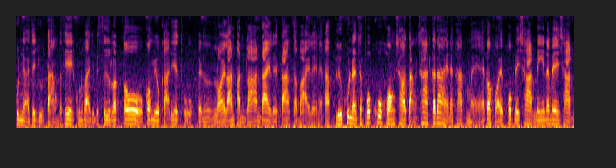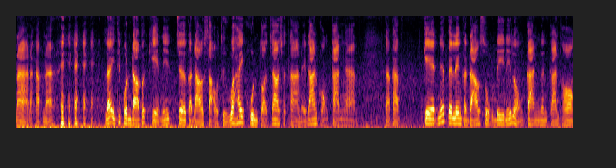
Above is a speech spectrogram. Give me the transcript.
คุณเนี่ยอาจจะอยู่ต่างประเทศ คุณก็อาจจะไปซื้อลอตโต้ก็มีโอกาสที่จะถูกเป็นร้อยล้านพันล้านได้เลยตามสบายเลยนะครับหรือคุณอาจจะพบคู่ครองชาวต่างชาติก็ได้นะครับแหมก็ขอให้พบในชาตินี้นะไม่ใช่ชาติหน้านะครับนะและอิทธิพลดาวพระเกตนี้เจอกับดาวเสาร์ถือว่าให้คุณต่อเจ้าชะตาในด้านของการงานนะครับ เกตเนี่ยไปเล็งกับดาวศุกดีในเรื่องของการเงินการทอง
